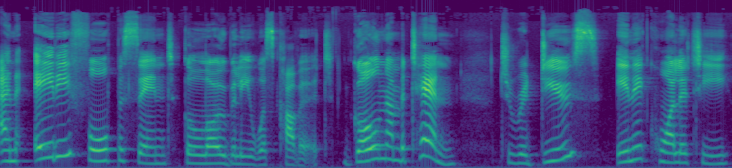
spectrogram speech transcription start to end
and 84% globally was covered. Goal number 10 to reduce inequality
